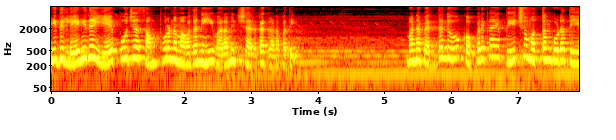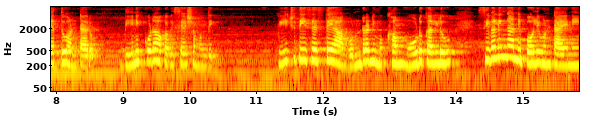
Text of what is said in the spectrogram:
ఇది లేనిదే ఏ పూజ సంపూర్ణమవదని వరమిచ్చారట గణపతి. మన పెద్దలు కొబ్బరికాయ పీచు మొత్తం కూడా తీయద్దు అంటారు. దీనికి కూడా ఒక విశేషం ఉంది పీచు తీసేస్తే ఆ గుండ్రని ముఖం మూడు కళ్ళు శివలింగాన్ని పోలి ఉంటాయని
